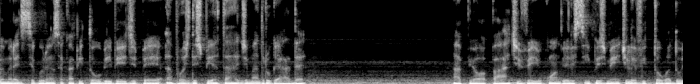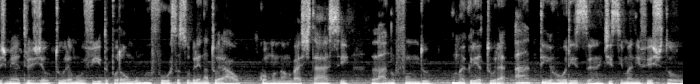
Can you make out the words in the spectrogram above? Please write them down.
Câmera de segurança captou o bebê de pé após despertar de madrugada. A pior parte veio quando ele simplesmente levitou a dois metros de altura movido por alguma força sobrenatural. Como não bastasse, lá no fundo, uma criatura aterrorizante se manifestou,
